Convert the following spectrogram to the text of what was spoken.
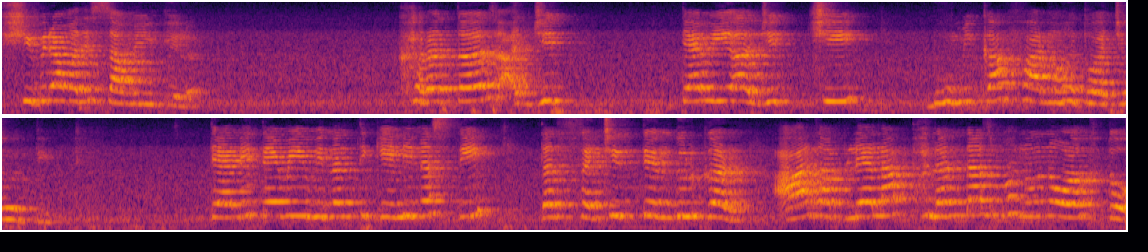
शिबिरामध्ये सामील केलं. खरं तर अजित त्यावेळी अजितची भूमिका फार महत्वाची होती. त्याने त्यावेळी विनंती केली नसती तर सचिन तेंडुलकर आज आपल्याला फलंदाज म्हणून ओळखतो.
